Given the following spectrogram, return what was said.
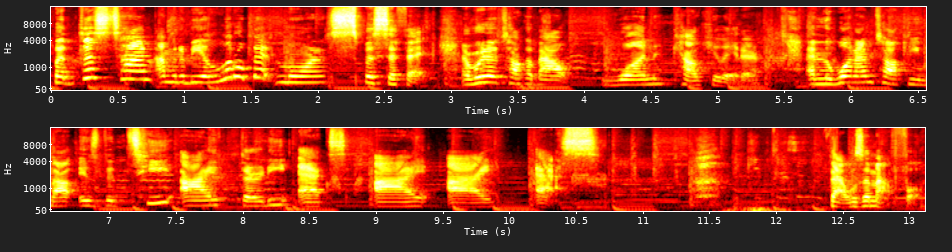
But this time I'm gonna be a little bit more specific and we're gonna talk about one calculator. And the one I'm talking about is the TI-30X IIS. That was a mouthful.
